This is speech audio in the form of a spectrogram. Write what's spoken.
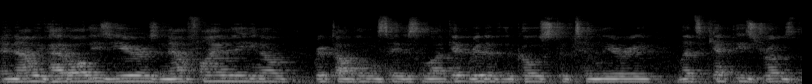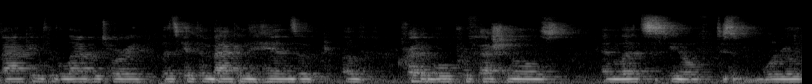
And now we've had all these years, and now finally, you know, Rick Doblin will say this a lot get rid of the ghost of Tim Leary. Let's get these drugs back into the laboratory. Let's get them back in the hands of, of credible professionals. And let's, you know, just, we're really,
